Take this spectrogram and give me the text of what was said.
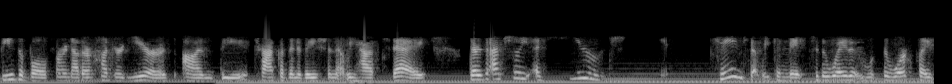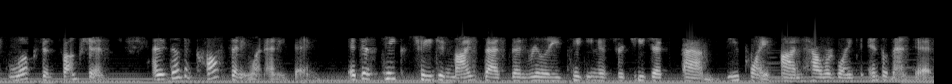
feasible for another 100 years on the track of innovation that we have today, there's actually a huge change that we can make to the way that the workplace looks and functions. And it doesn't cost anyone anything. It just takes changing mindsets and really taking a strategic um, viewpoint on how we're going to implement it.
